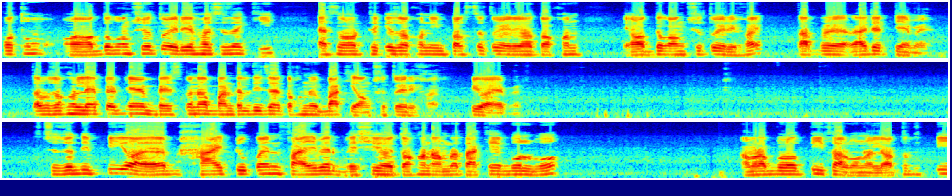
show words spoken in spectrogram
প্রথম অর্ধক অংশ তৈরি হয়েছে যে কি node থেকে যখন ইম্পালসটা তৈরি হয় তখন অর্ধক অংশ তৈরি হয়, তারপরে রাইট এটিএমে তারপর যখন লেফট এটিএমে অফ বান্ডেল দিয়ে যায়, তখন বাকি অংশ তৈরি হয় পিওএফ এর আচ্ছা যদি POF high two point five এর বেশি হয়, তখন আমরা তাকে বলব আমরা বলব পি ফালমোনালি অর্থাৎ পি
